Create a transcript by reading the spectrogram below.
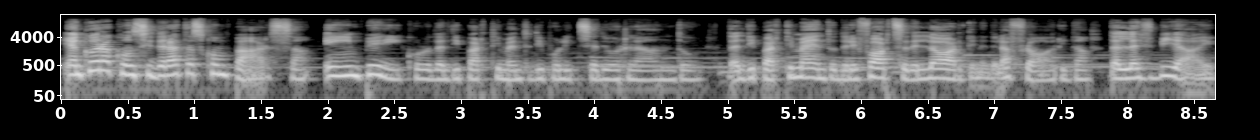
è ancora considerata scomparsa e in pericolo dal Dipartimento di Polizia di Orlando, dal Dipartimento delle Forze dell'Ordine della Florida, dall'FBI,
